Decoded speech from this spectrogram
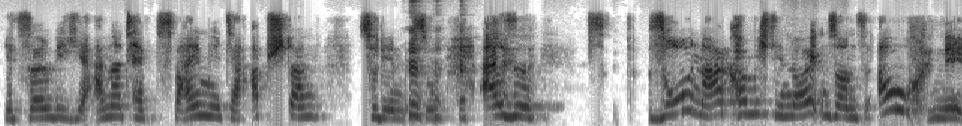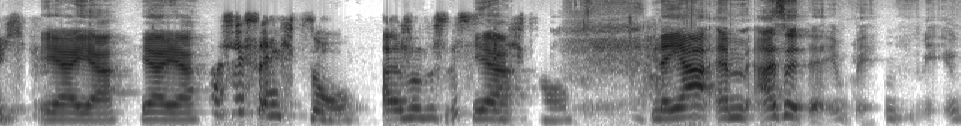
Jetzt sollen wir hier anderthalb, zwei Meter Abstand zu dem. So, also so nah komme ich den Leuten sonst auch nicht. Ja, ja, ja, ja. Das ist echt so. Also das ist ja. echt so. Naja, ähm, also äh,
